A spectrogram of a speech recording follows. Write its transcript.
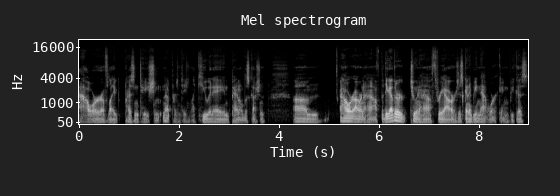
hour of like presentation not presentation like q&a and panel discussion um hour hour and a half but the other two and a half three hours is going to be networking because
